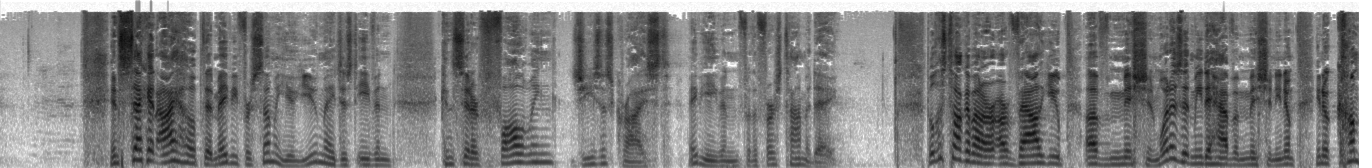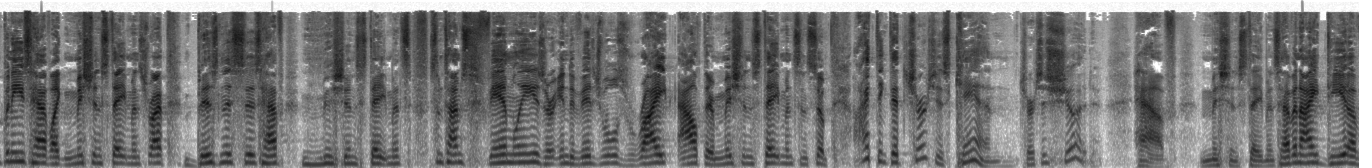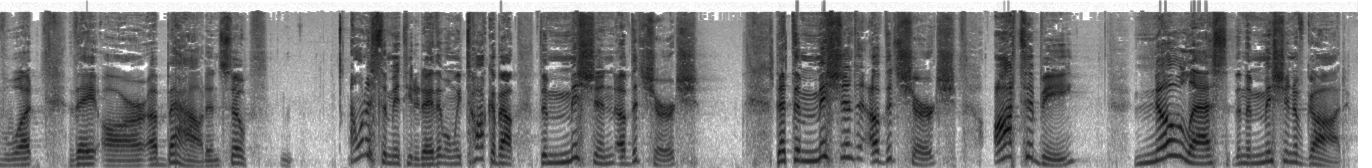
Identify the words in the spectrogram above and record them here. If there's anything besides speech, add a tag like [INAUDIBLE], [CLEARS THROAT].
And second, I hope that maybe for some of you, you may just even consider following Jesus Christ, maybe even for the first time a day. But let's talk about our, our, value of mission. What does it mean to have a mission? You know, you know, companies have like mission statements, right? Businesses have mission statements. Sometimes families or individuals write out their mission statements. And so I think that churches can, churches should have mission statements, have an idea of what they are about. And so I want to submit to you today that when we talk about the mission of the church, that the mission of the church ought to be no less than the mission of God.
